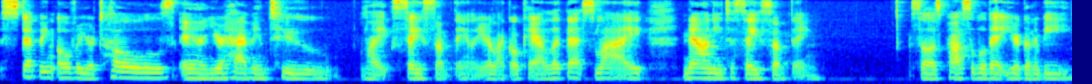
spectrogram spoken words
stepping over your toes and you're having to like say something. You're like, okay, I let that slide. Now I need to say something. So it's possible that you're going to be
